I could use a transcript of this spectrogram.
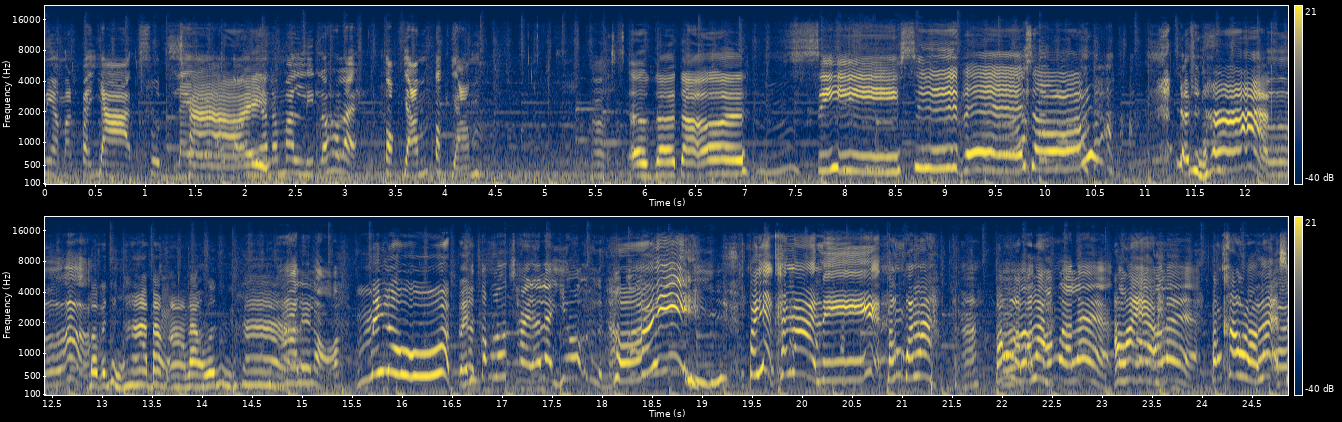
เนี่ยมันประหยัดสุดแล้วใช่ ตอนนี้น้ำมันลิตรแล้วเท่าไหร่ ตอกย้ำตอกย้ำอะเออแต่แต่เออสี่สิบเอ็ดสองเดี๋ยวถึงห้าเออ มาเป็นถึงห้าบางอะบางรุ่นถึงห้าห้าเลยเหรอไม่รู้เป็นเราต้องเลิกใช้แล้วแหละยี่ห้ออื่นนะเฮ้ยประหยัดขนาดนี้ ต้องปะล่ะะต้องแล้วปะล่ะต้องแล้วแหละอะไรอะต้องแล้วแหละ ต้องเข้าแล้วแหละเซ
